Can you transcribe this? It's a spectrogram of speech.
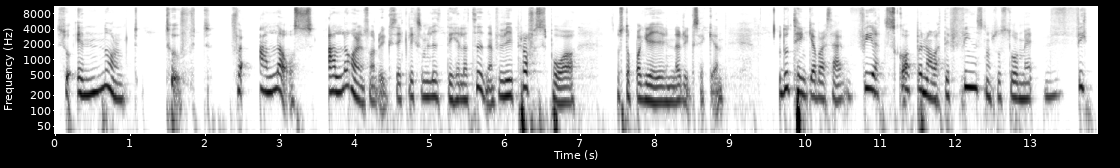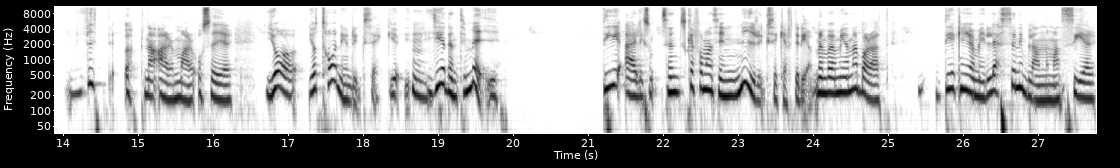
så enormt tufft för alla oss. Alla har en sån ryggsäck, liksom lite hela tiden. För vi är proffs på att stoppa grejer i den där ryggsäcken. Och då tänker jag bara så här, vetskapen av att det finns någon som står med vitt, vitt öppna armar och säger ja, jag tar din ryggsäck, mm. ge den till mig. Det är liksom, sen skaffar man sig en ny ryggsäck efter det. Men vad jag menar bara att det kan göra mig ledsen ibland när man ser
